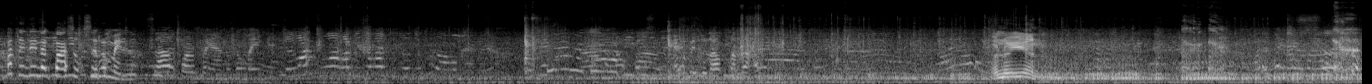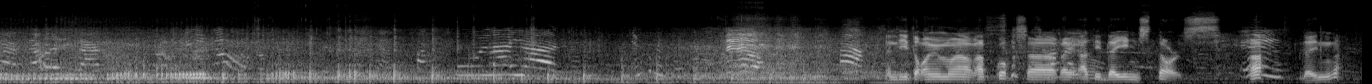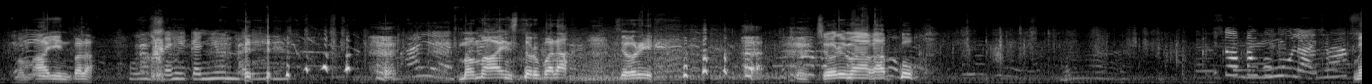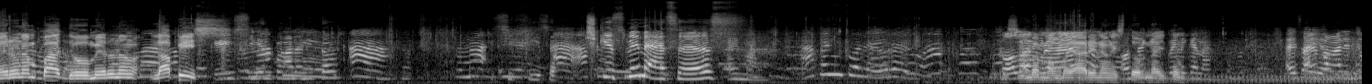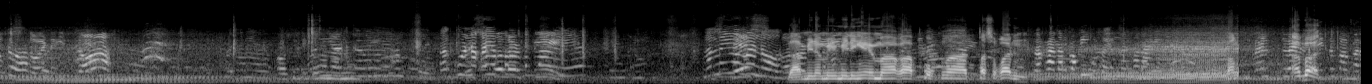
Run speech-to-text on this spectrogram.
Ba't hindi nagpasok si Romel? Sa farm pa yan, ano maingay? Eh, may tula pala. Ano yan? Kulay yan. Nandito kami mga kapkok sa kay Ate Dayan Stores. Ha? Dayan nga. Ma'am Ayin pala. Uy, binahikan yun. Dahil Ma'am Ayin Store pala. Sorry. Sorry mga kapkok. ito pang kukulay. Meron ng pad o meron ng lapis. Casey, ang pangalan nito? Ah. Mama, Si Kisa. Ah, Excuse me, Mrs. Ay, ma. akin kulay red. Si ma'am ang may-ari ng store O, na ito. na. Ay, sa'yo. Ay, pangalan ng store na ito. O, sige, ikaw na. ano. Wag mo na kayo pang ano? Dami na mimili ngayon mga kapkok nga at pasukan. Na na. Aba,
